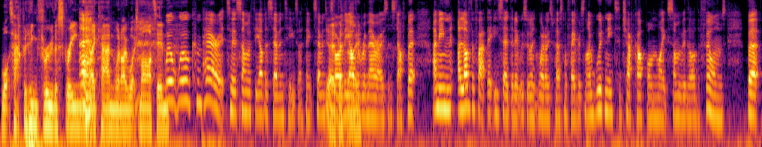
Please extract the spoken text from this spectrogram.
what's happening through the screen like I can when I watch Martin. We'll we'll compare it to some of the other seventies. I think seventies Yeah, are the other. Romero's and stuff. But I mean, I love the fact that he said that it was one of his personal favorites, and I would need to check up on like some of his other films. But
